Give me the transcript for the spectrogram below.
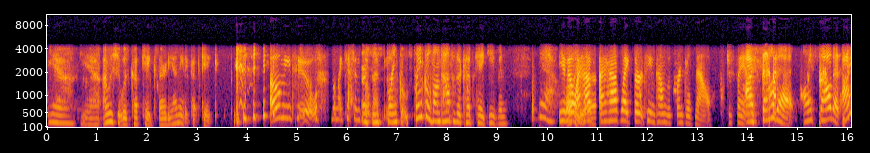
Yeah, yeah. I wish it was cupcake 30. I need a cupcake. Oh, me too. But my kitchen's or so some messy. sprinkles. Sprinkles on top of the cupcake, even. Yeah. You know, Oh, I yeah. have I have like 13 pounds of sprinkles now. Just saying. I saw that. I saw that. I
